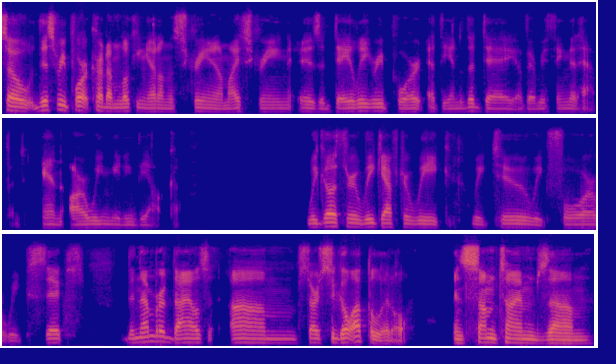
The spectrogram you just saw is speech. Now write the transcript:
so this report card i'm looking at on the screen on my screen is a daily report at the end of the day of everything that happened and are we meeting the outcome we go through week after week week two week four week six the number of dials um, starts to go up a little and sometimes um,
